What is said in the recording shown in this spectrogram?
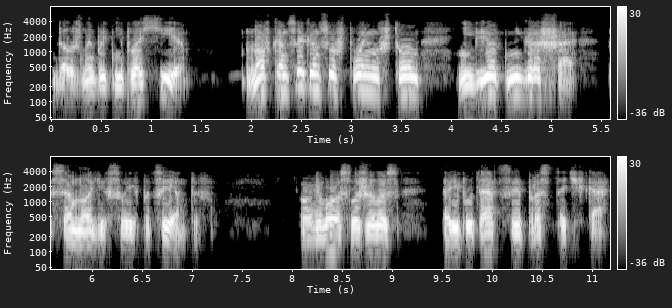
должны быть неплохие. Но в конце концов понял, что он не берет ни гроша со многих своих пациентов. У него сложилась репутация простачка,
